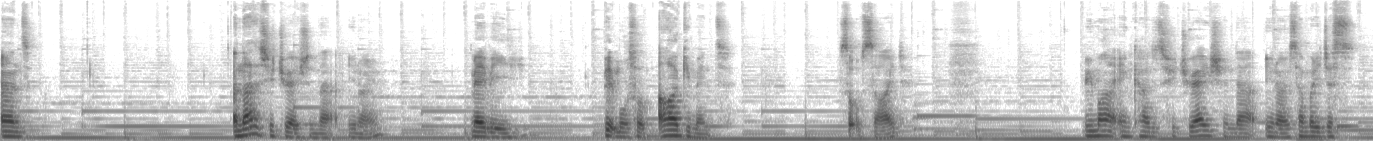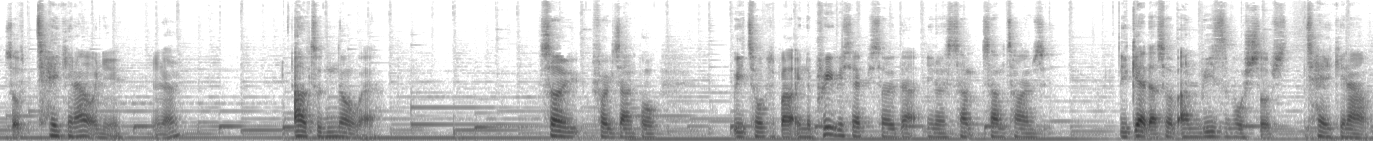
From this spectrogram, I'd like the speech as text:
And another situation that, you know, maybe a bit more sort of argument sort of side, we might encounter a situation that, you know, somebody just sort of taking out on you, you know, out of nowhere. So, for example, we talked about in the previous episode that, you know, some sometimes you get that sort of unreasonable sort of taking out,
